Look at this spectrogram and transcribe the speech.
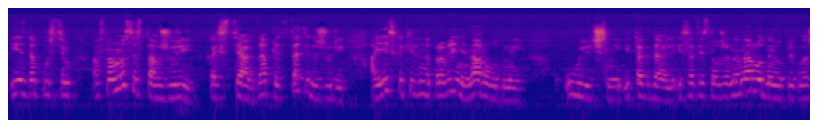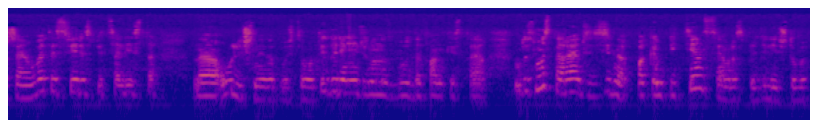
Есть, допустим, основной состав жюри, костяк, да, представители жюри, а есть какие-то направления народный, уличный и так далее. И, соответственно, уже на народный мы приглашаем в этой сфере специалиста, на уличный, допустим, вот Игорь Анютин у нас будет до фанки стайл. Ну, то есть мы стараемся действительно по компетенциям распределить, чтобы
